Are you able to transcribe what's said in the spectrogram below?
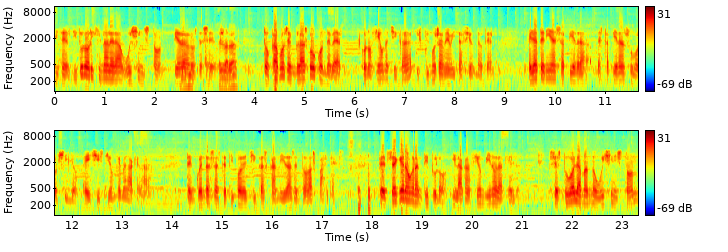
Dice: el título original era Wishing Stone, Piedra de los Deseos. Es verdad. Tocamos en Glasgow con The Verve. Conocí a una chica y fuimos a mi habitación de hotel. Ella tenía esa piedra, esta piedra en su bolsillo e insistió en que me la quedara. Te encuentras a este tipo de chicas cándidas en todas partes. Pensé que era un gran título y la canción vino de aquello. Se estuvo llamando Wishing Stone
